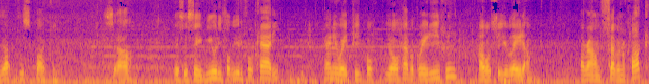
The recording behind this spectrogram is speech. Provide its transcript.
Yep, he's parking. So, this is a beautiful, beautiful caddy. Anyway, people, you all have a great evening. I will see you later around 7 o'clock.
